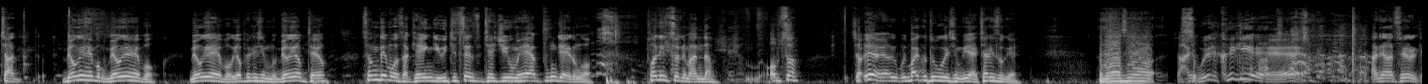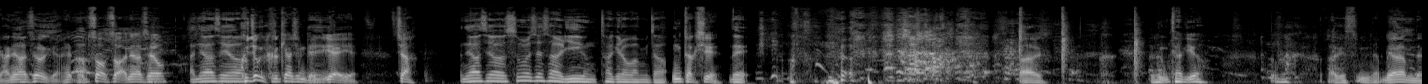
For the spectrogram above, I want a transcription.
자, 명예회복, 명예회복. 명예회복. 옆에 계신 분, 명예업 돼요? 성대모사, 개인기, 위트센스, 재지움, 해약, 풍자, 이런 거. 퍼니스토리 만담. 없어? 자, 예, 예, 마이크 들고 계시면, 예, 자기소개. 안녕하세요. 아, 왜 이렇게 크게 해? 안녕하세요, 이렇게. 안녕하세요, 이렇게. 해. 없어, 없어. 안녕하세요. 안녕하세요. 그 정도 그렇게 하시면 되지. 예, 예. 자, 안녕하세요. 23살 이응탁이라고 합니다. 응탁 씨. 네. 아, 응탁이요? 알겠습니다. 미안합니다.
